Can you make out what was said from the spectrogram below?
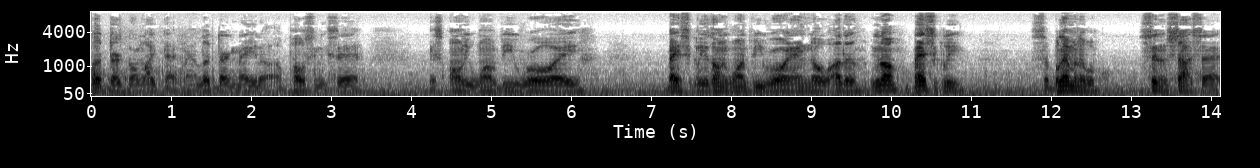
Lil Durk don't like that, man. Lil Durk made a, a post and he said it's only one V Roy. Basically, it's only one V Roy, ain't no other, you know? Basically, subliminal sending shots at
